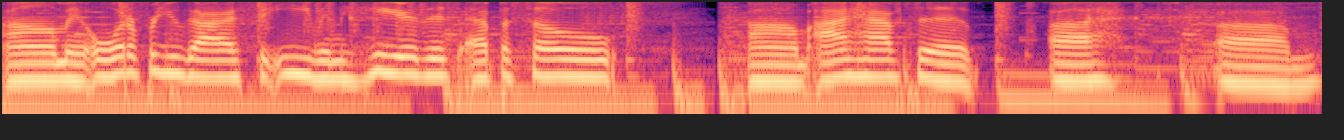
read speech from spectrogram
um, in order for you guys to even hear this episode, um, I have to uh, um,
